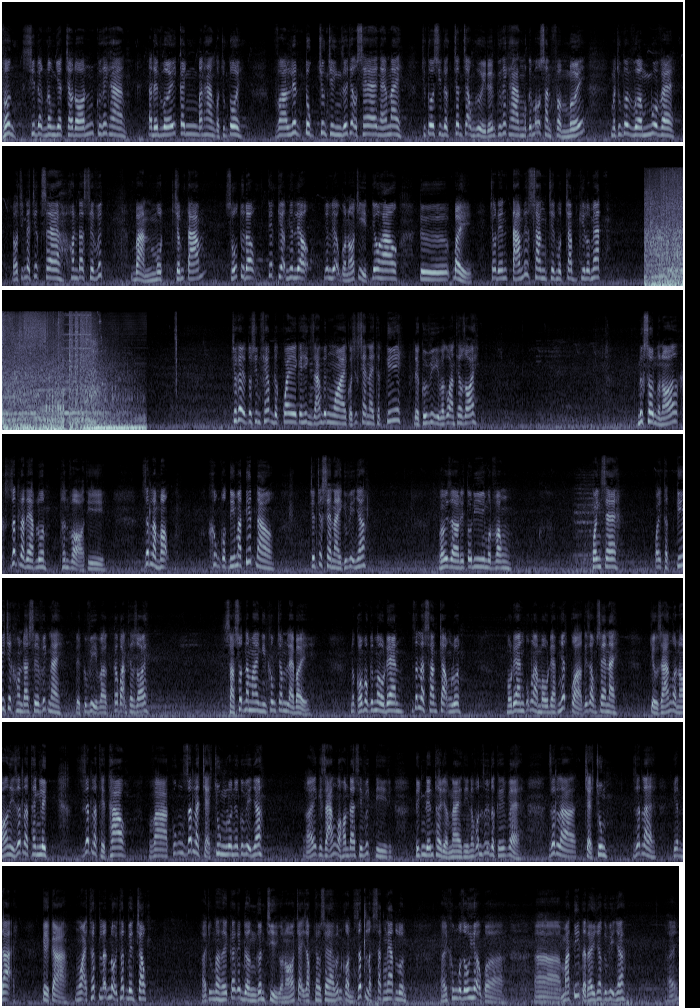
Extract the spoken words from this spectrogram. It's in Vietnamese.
Vâng, xin được nồng nhiệt chào đón quý khách hàng đã đến với kênh bán hàng của chúng tôi. Và liên tục chương trình giới thiệu xe ngày hôm nay Chúng tôi xin được trân trọng gửi đến quý khách hàng một cái mẫu sản phẩm mới Mà chúng tôi vừa mua về. Đó chính là chiếc xe Honda Civic bản 1.8 Số tự động, tiết kiệm nhiên liệu. Nhiên liệu của nó chỉ tiêu hao từ 7 cho đến 8 lít xăng trên 100 km Trước hết thì tôi xin phép được quay cái hình dáng bên ngoài của chiếc xe này thật kỹ Để quý vị và các bạn theo dõi. Nước sơn của nó rất là đẹp luôn, Thân vỏ thì rất là mọng, Không có tí ma tít nào trên chiếc xe này quý vị nhé Và bây giờ thì tôi đi một vòng quanh xe, Quay thật kỹ chiếc Honda Civic này Để quý vị và các bạn theo dõi. Sản xuất năm 2007 nó có một cái màu đen rất là sang trọng luôn. Màu đen cũng là màu đẹp nhất của cái dòng xe này. Kiểu dáng của nó thì rất là thanh lịch Rất là thể thao Và cũng rất là trẻ trung luôn nha quý vị nhá. Đấy cái dáng của Honda Civic thì tính đến thời điểm này thì nó vẫn giữ được cái vẻ rất là trẻ trung Rất là hiện đại Kể cả ngoại thất lẫn nội thất bên trong. Đấy, chúng ta thấy các cái đường gân chỉ của nó chạy dọc theo xe vẫn còn rất là sắc nét luôn. Đấy, không có dấu hiệu của à, matit ở đây nhá quý vị nhá. Đấy.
